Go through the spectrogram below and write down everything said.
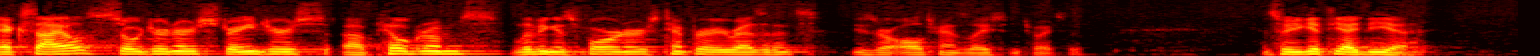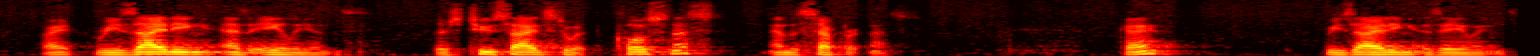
Exiles, sojourners, strangers, uh, pilgrims, living as foreigners, temporary residents. These are all translation choices. And so you get the idea, right? Residing as aliens. There's two sides to it. Closeness and the separateness. Okay? Residing as aliens.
